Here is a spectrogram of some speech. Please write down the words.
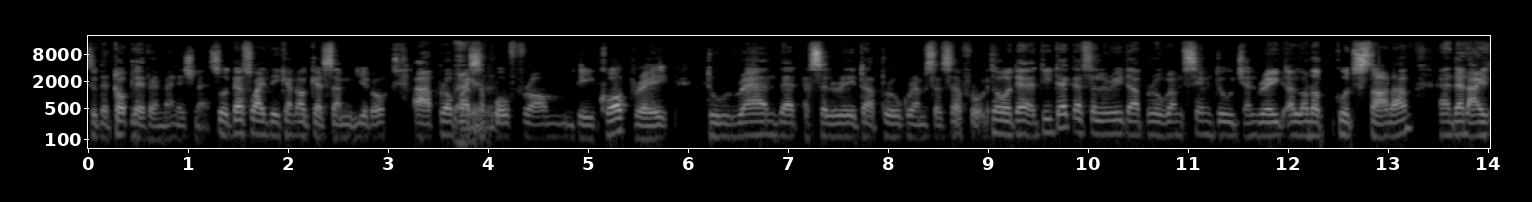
to the top level management so that's why they cannot get some you know uh, proper right. support from the corporate to run that accelerator program successfully. So the DTAC accelerator program seemed to generate a lot of good startup. And then I,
